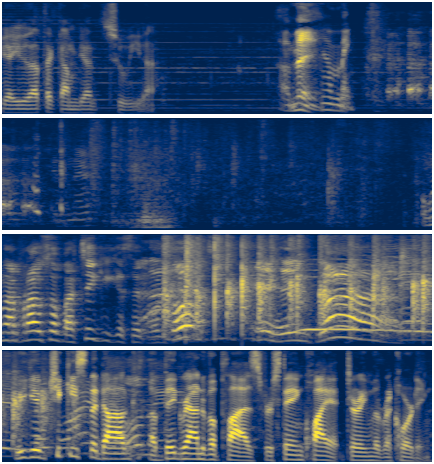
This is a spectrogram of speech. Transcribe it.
y ayudaste a cambiar su vida. Amén. Amén. Un aplauso para Chiqui que se portó ejemplar. We give Chiquis the dog a big round of applause for staying quiet during the recording.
